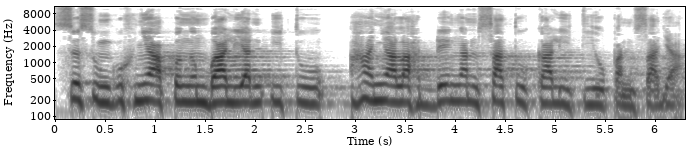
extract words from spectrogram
Sesungguhnya pengembalian itu hanyalah dengan satu kali tiupan saja.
